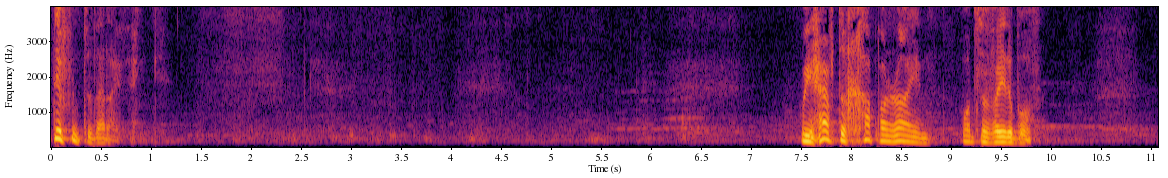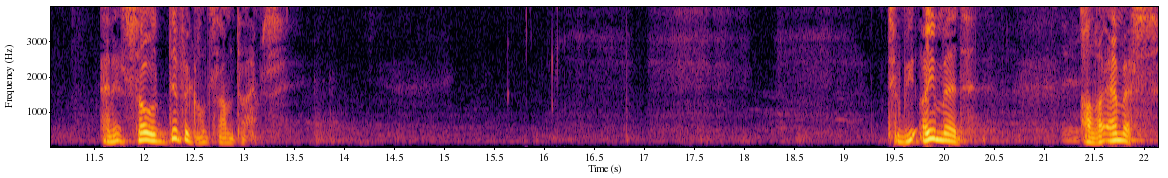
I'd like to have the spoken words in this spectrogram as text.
different to that, I think. we have to chaparain what's available. And it's so difficult sometimes. To be oimed al emes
